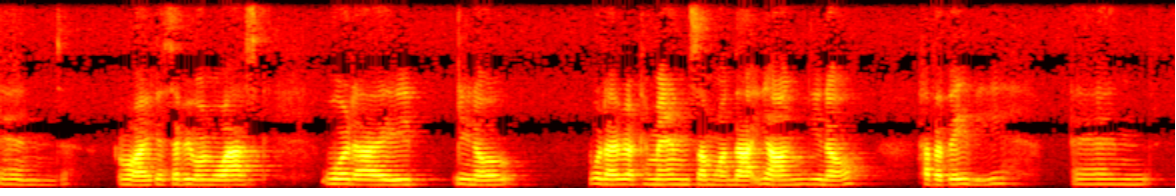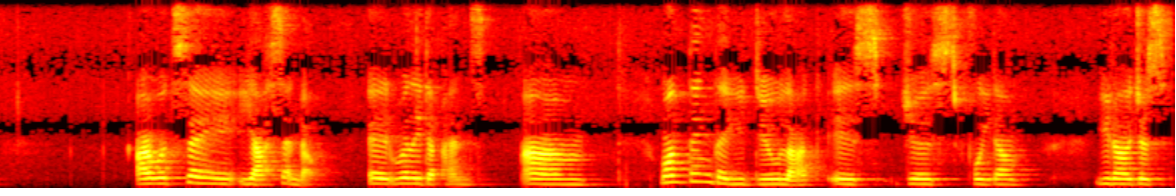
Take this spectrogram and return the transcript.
And, well, I guess everyone will ask, would I, you know, would I recommend someone that young, you know, have a baby? And I would say yes and no. It really depends. Um, one thing that you do lack is just freedom. You know, just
